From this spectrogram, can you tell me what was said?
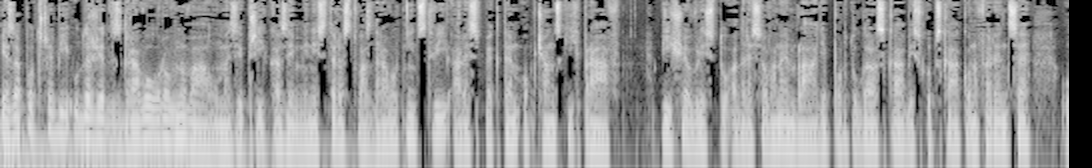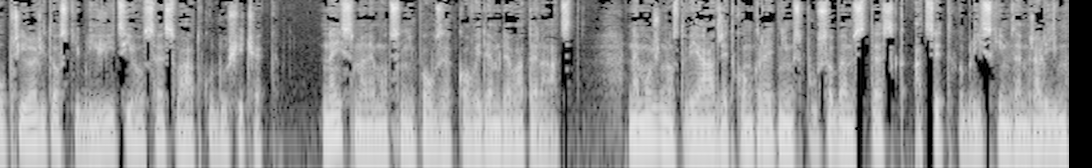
Je zapotřebí udržet zdravou rovnováhu mezi příkazy Ministerstva zdravotnictví a respektem občanských práv, píše v listu adresovaném vládě Portugalská biskupská konference u příležitosti blížícího se svátku dušiček. Nejsme nemocní pouze COVID-19. Nemožnost vyjádřit konkrétním způsobem stesk a cit k blízkým zemřelým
